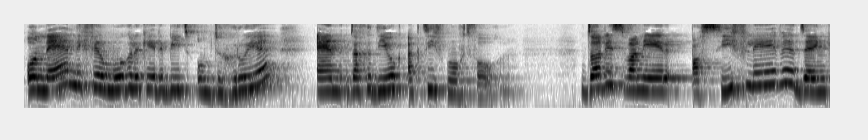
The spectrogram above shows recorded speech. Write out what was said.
oneindig veel mogelijkheden biedt om te groeien en dat je die ook actief mocht volgen. Dat is wanneer passief leven, denk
